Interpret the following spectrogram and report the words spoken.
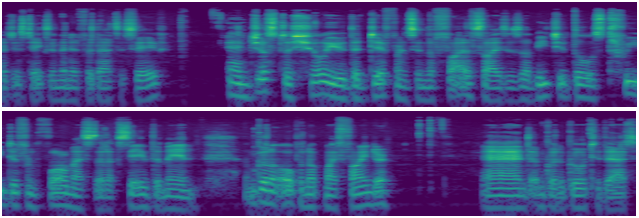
It just takes a minute for that to save. And just to show you the difference in the file sizes of each of those three different formats that I've saved them in, I'm going to open up my Finder and I'm going to go to that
